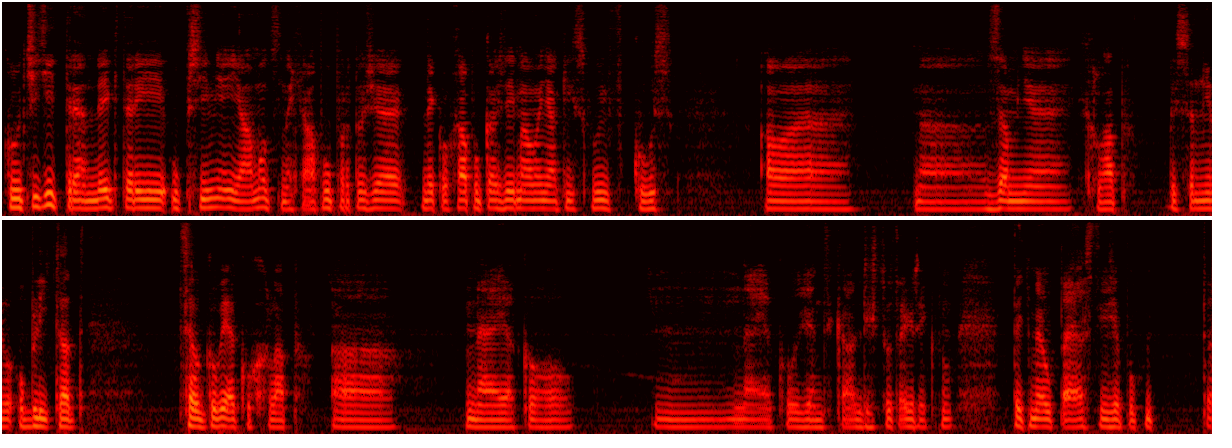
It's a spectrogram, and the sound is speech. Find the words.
klučití trendy, který upřímně já moc nechápu, protože jako chápu, každý máme nějaký svůj vkus, ale uh, za mě chlap by se měl oblíkat celkově jako chlap a ne jako mm, ne jako ženská, když to tak řeknu. Teď mi je úplně jasný, že pokud to,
